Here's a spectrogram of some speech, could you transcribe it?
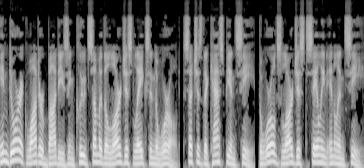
Endorheic water bodies include some of the largest lakes in the world, such as the Caspian Sea, the world's largest saline inland sea.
